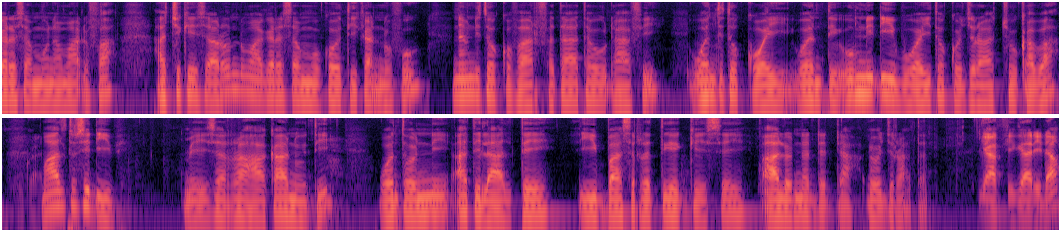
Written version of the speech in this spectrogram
gara sammuu namaa dhufa achi keessaa yeroo hundumaa gara sammuu kootii kan dhufu namni tokko faarfataa ta'uudhaafi wanti tokko wayii wanti humni dhiibu wayii tokko jiraachuu qaba. Maaltu si dhiibe meeshaarraa haa kaanuuti. Wantoonni ati ilaaltee dhiibbaa sirratti geggeessee haalonni adda addaa yoo jiraatan. Gaaffii gaariidha.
